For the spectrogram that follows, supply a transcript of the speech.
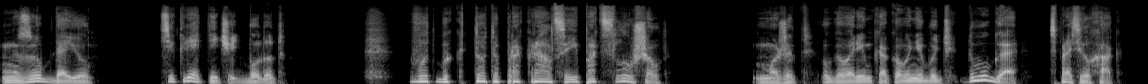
«Зуб даю. Секретничать будут». «Вот бы кто-то прокрался и подслушал». «Может, уговорим какого-нибудь дуга?» — спросил Хак.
